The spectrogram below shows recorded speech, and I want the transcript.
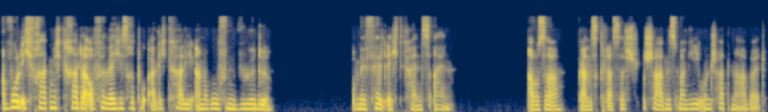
Obwohl ich frage mich gerade auch, für welches Ritual ich Kali anrufen würde. Und mir fällt echt keins ein. Außer ganz klassisch Schadensmagie und Schattenarbeit.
